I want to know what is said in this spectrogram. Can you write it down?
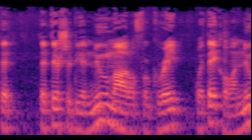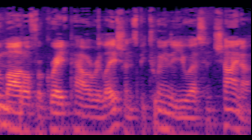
that that there should be a new model for great, what they call a new model for great power relations between the U.S. and China.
